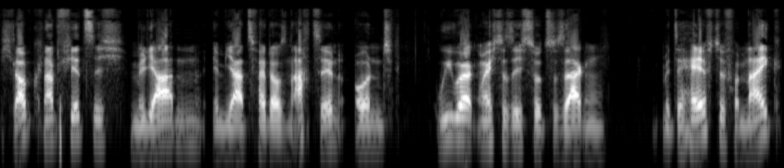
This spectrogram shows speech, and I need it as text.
ich glaube, knapp 40 Milliarden im Jahr 2018 und WeWork möchte sich sozusagen mit der Hälfte von Nike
